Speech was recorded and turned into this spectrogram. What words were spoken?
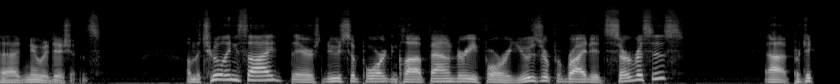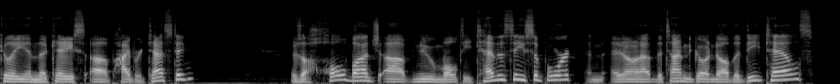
uh, new additions. On the tooling side, there's new support in Cloud Foundry for user provided services, uh, particularly in the case of hybrid testing. There's a whole bunch of new multi tenancy support, and I don't have the time to go into all the details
